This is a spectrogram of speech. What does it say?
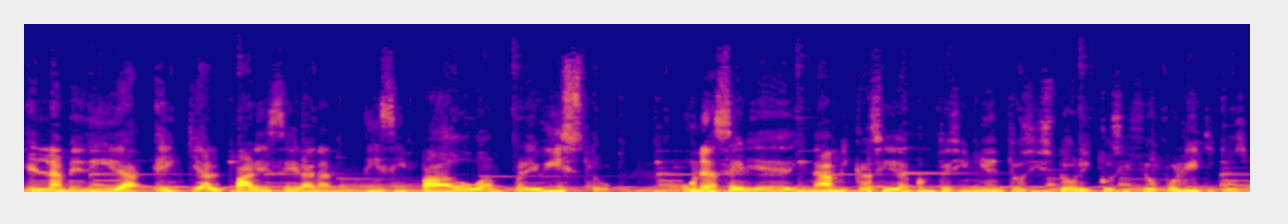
en la medida en que al parecer han anticipado o han previsto una serie de dinámicas y de acontecimientos históricos y geopolíticos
